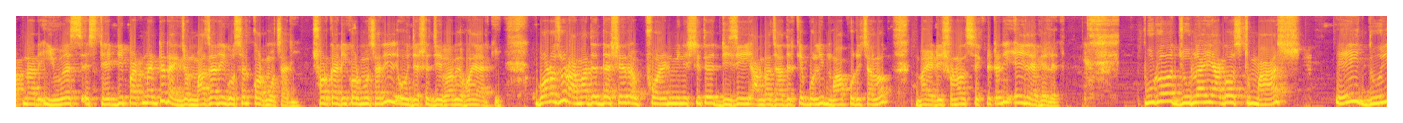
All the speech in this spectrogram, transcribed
আপনার ইউএস স্টেট ডিপার্টমেন্টের একজন মাঝারি গোছের কর্মচারী, সরকারি কর্মচারী, ওই দেশে যেভাবে হয় আর কি। বড় জোর আমাদের দেশের ফরেন মিনিস্ট্রিতে ডিজি আমরা যাদেরকে বলি মহাপরিচালক বা এডিশনাল সেক্রেটারি এই লেভেলের পুরো জুলাই, আগস্ট মাস এই দুই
